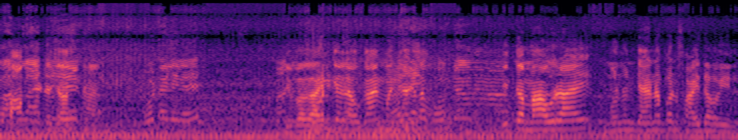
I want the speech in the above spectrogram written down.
पापलेट जास्त आहे. आहे. हे बघा फोन केला काय? म्हणजे फोन केला इथं मावरा आहे म्हणून त्यांना पण फायदा होईल.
